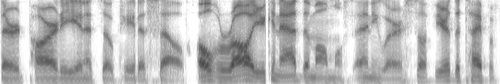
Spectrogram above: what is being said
third party and it's okay to sell. Overall, you can add them almost anywhere. So if you're the type of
